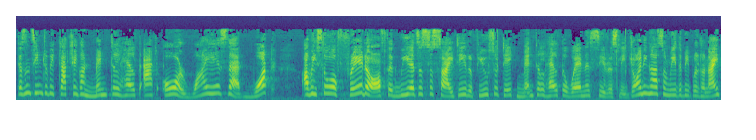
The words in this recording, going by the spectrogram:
doesn't seem to be touching on mental health at all. Why is that? What are we so afraid of that we as a society refuse to take mental health awareness seriously? Joining us on We the People tonight,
